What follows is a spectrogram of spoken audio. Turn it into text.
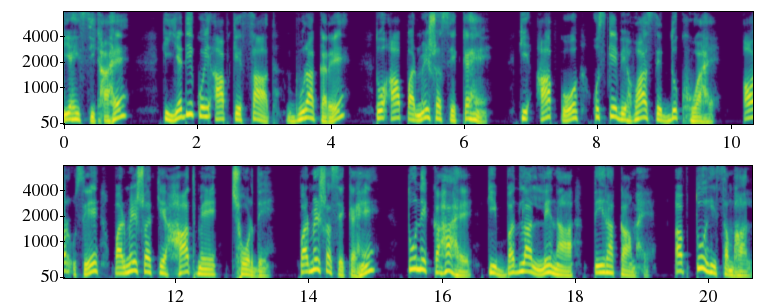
यही सीखा है कि यदि कोई आपके साथ बुरा करे तो आप परमेश्वर से कहें कि आपको उसके व्यवहार से दुख हुआ है और उसे परमेश्वर के हाथ में छोड़ दें। परमेश्वर से कहें, तूने कहा है कि बदला लेना तेरा काम है। अब तू ही संभाल।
